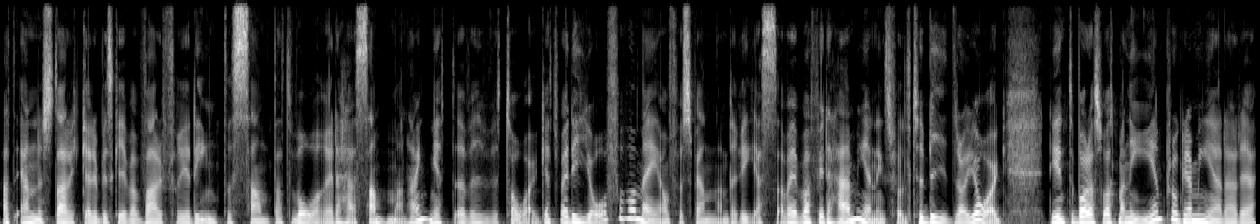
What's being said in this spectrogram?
att ännu starkare beskriva varför är det intressant att vara i det här sammanhanget överhuvudtaget? Vad är det jag får vara med om för spännande resa? Varför är det här meningsfullt? Hur bidrar jag? Det är inte bara så att man är en programmerare.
